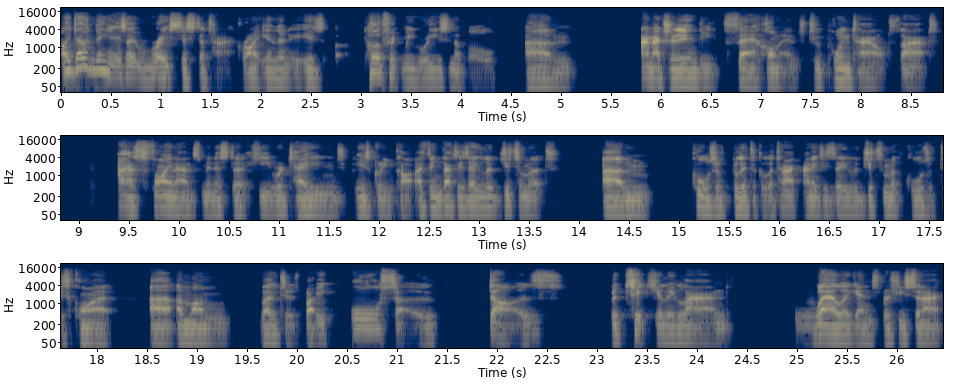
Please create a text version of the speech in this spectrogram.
I don't think it is a racist attack, right? In that it is perfectly reasonable um, and actually indeed fair comment to point out that as finance minister, he retained his green card. I think that is a legitimate um, cause of political attack, and it is a legitimate cause of disquiet uh, among voters. But it, also does particularly land well against Rishi Sunak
